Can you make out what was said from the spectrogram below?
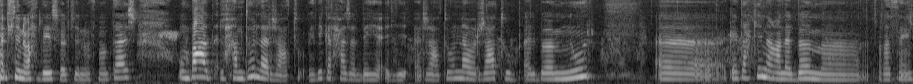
2011 و 2018 ومن بعد الحمد لله رجعتوا هذيك الحاجة الباهية اللي رجعتوا لنا ورجعتوا بألبوم نور. آه كان تحكينا على البوم آه غسان.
